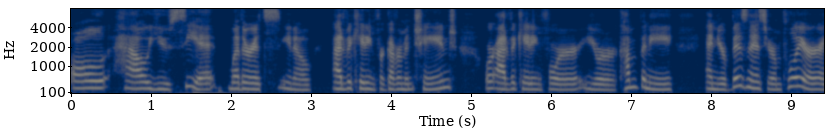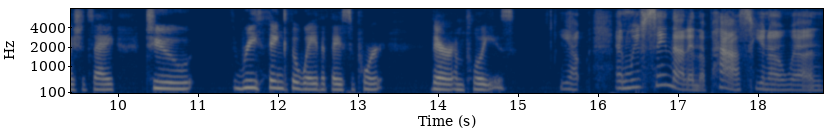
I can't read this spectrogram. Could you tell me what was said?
all how you see it, whether it's, you know, advocating for government change or advocating for your company and your business, your employer, I should say, to rethink the way that they support their employees. Yep. And we've seen that in the past, you know, when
